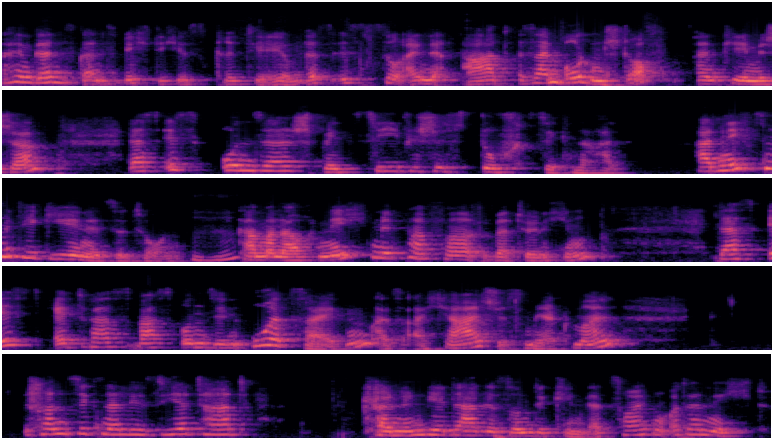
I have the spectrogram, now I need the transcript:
ein ganz, ganz wichtiges Kriterium. Das ist so eine Art, es ist ein Bodenstoff, ein chemischer. Das ist unser spezifisches Duftsignal. Hat nichts mit Hygiene zu tun. Mhm. Kann man auch nicht mit Parfum übertünchen. Das ist etwas, was uns in Urzeiten als archaisches Merkmal schon signalisiert hat, können wir da gesunde Kinder zeugen oder nicht.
